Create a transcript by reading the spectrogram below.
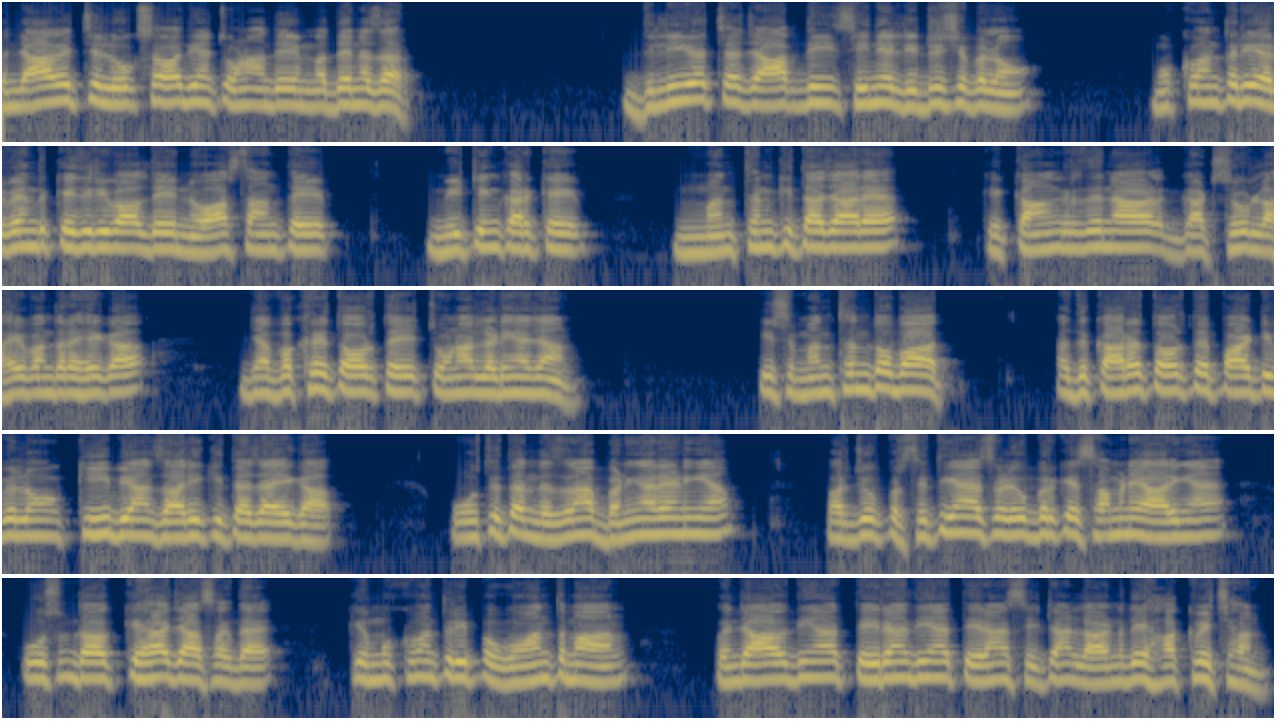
ਪੰਜਾਬ ਵਿੱਚ ਲੋਕ ਸਭਾ ਦੀਆਂ ਚੋਣਾਂ ਦੇ ਮੱਦੇਨਜ਼ਰ ਦਿੱਲੀ ਵਿੱਚ ਪੰਜਾਬ ਦੀ ਸੀਨੀਅਰ ਲੀਡਰਸ਼ਿਪ ਵੱਲੋਂ ਮੁੱਖ ਮੰਤਰੀ ਅਰਵਿੰਦ ਕੇਜਰੀਵਾਲ ਦੇ ਨਿਵਾਸ ਸਥਾਨ ਤੇ ਮੀਟਿੰਗ ਕਰਕੇ ਮੰਥਨ ਕੀਤਾ ਜਾ ਰਿਹਾ ਹੈ ਕਿ ਕਾਂਗਰਸ ਦੇ ਨਾਲ ਗੱਠਜੋੜ ਲਾਹੇਵੰਦ ਰਹੇਗਾ ਜਾਂ ਵੱਖਰੇ ਤੌਰ ਤੇ ਚੋਣਾਂ ਲੜੀਆਂ ਜਾਣ। ਇਸ ਮੰਥਨ ਤੋਂ ਬਾਅਦ ਅਧਿਕਾਰਤ ਤੌਰ ਤੇ ਪਾਰਟੀ ਵੱਲੋਂ ਕੀ ਬਿਆਨ ਜਾਰੀ ਕੀਤਾ ਜਾਏਗਾ, ਉਸ ਤੇ ਤਾਂ ਨਜ਼ਰਾਂ ਬਣੀਆਂ ਰਹਿਣਗੀਆਂ। ਪਰ ਜੋ ਪ੍ਰਸਥਿਤੀਆਂ ਇਸ ਵੇਲੇ ਉੱਭਰ ਕੇ ਸਾਹਮਣੇ ਆ ਰਹੀਆਂ, ਉਸ ਦਾ ਕਿਹਾ ਜਾ ਸਕਦਾ ਹੈ ਕਿ ਮੁੱਖ ਮੰਤਰੀ ਭਗਵੰਤ ਮਾਨ ਪੰਜਾਬ ਦੀਆਂ 13 ਦੀਆਂ 13 ਸੀਟਾਂ ਲੜਨ ਦੇ ਹੱਕ ਵਿੱਚ ਹਨ।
